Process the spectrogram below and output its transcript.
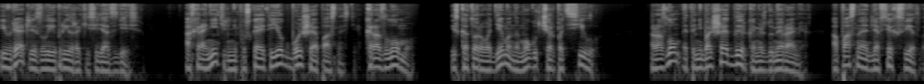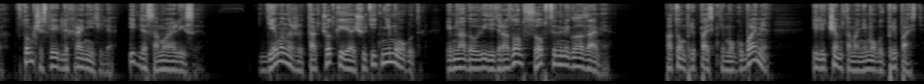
и вряд ли злые призраки сидят здесь. Охранитель не пускает ее к большей опасности, к разлому, из которого демоны могут черпать силу. Разлом – это небольшая дырка между мирами, опасная для всех светлых, в том числе и для Хранителя, и для самой Алисы. Демоны же так четко ее ощутить не могут, им надо увидеть разлом собственными глазами. Потом припасть к нему губами, или чем там они могут припасть,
